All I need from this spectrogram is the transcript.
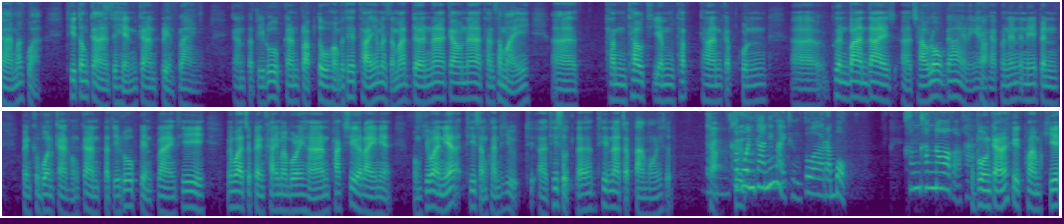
การมากกว่า ที่ต้องการจะเห็นการเปลี่ยนแปลง การปฏิรูปการปรับตัวของประเทศไทยให้มันสามารถเดินหน้าก้าวหน้าทันสมัยเอ่อทันเท่าเทียมทัดทานกับคน เอ่อเพื่อนบ้านได้เอ่อชาวโลกได้อะไรเงี้ยนะครับเพราะฉะนั้นอันนี้เป็นเป็นขบวนการของการปฏิรูปเปลี่ยนแปลงที่ไม่ว่าจะเป็นใครมาบริหารพรรคชื่ออะไรเนี่ยผมคิดว่าอันเนี้ยที่สำคัญที่อยู่ที่เอ่อที่สุดและที่น่าจับตามองที่สุดครับขบวนการที่หมายถึงตัวระบบข้างข้างนอกเหรอคะกระบวนการก็คือความคิด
